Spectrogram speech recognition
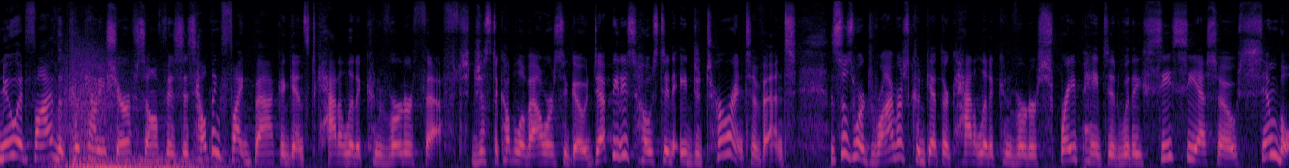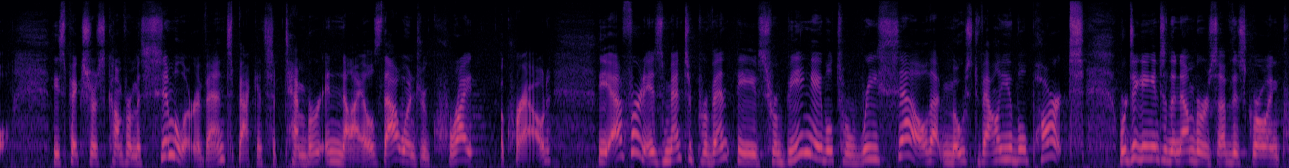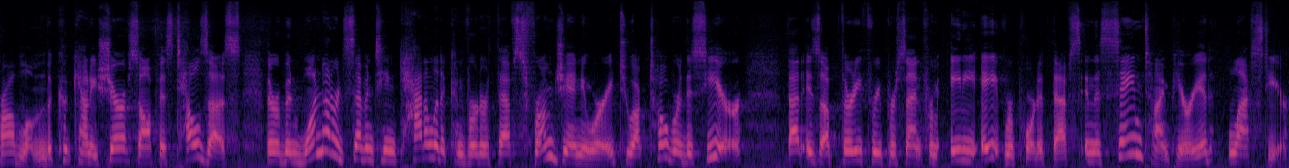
New at 5, the Cook County Sheriff's Office is helping fight back against catalytic converter theft. Just a couple of hours ago, deputies hosted a deterrent event. This was where drivers could get their catalytic converter spray painted with a CCSO symbol. These pictures come from a similar event back in September in Niles. That one drew quite a crowd. The effort is meant to prevent thieves from being able to resell that most valuable part. We're digging into the numbers of this growing problem. The Cook County Sheriff's Office tells us there have been 117 catalytic converter thefts from January to October this year. That is up 33% from 88 reported thefts in the same time period last year.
